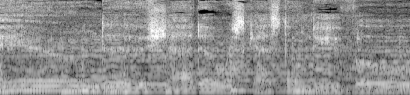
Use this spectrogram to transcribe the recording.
And a shadow is cast on the.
